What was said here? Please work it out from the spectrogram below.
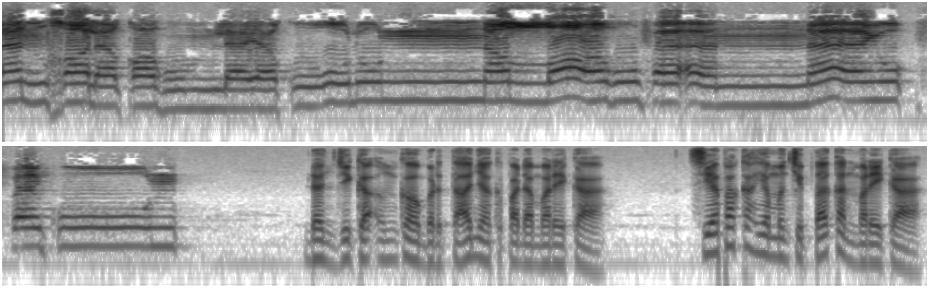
من خلقهم ليقولن الله فأنا يؤفكون Dan jika engkau bertanya kepada mereka, siapakah yang menciptakan mereka?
